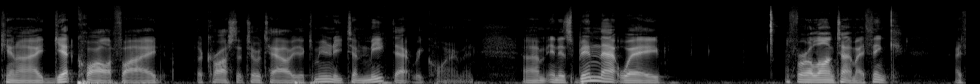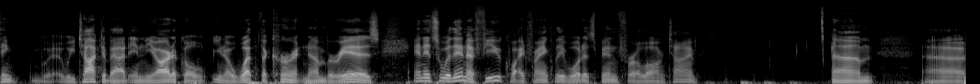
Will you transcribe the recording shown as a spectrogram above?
can I get qualified across the totality of the community to meet that requirement? Um, and it's been that way for a long time. I think I think we talked about in the article, you know, what the current number is, and it's within a few, quite frankly, of what it's been for a long time. Um, uh,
